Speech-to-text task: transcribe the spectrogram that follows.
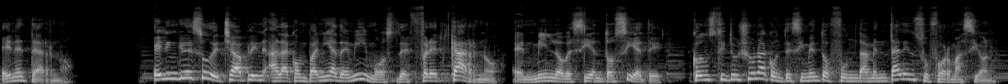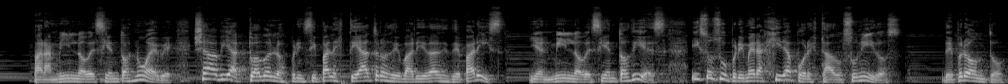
en eterno. El ingreso de Chaplin a la compañía de mimos de Fred Carno en 1907 constituyó un acontecimiento fundamental en su formación. Para 1909 ya había actuado en los principales teatros de variedades de París y en 1910 hizo su primera gira por Estados Unidos. De pronto,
